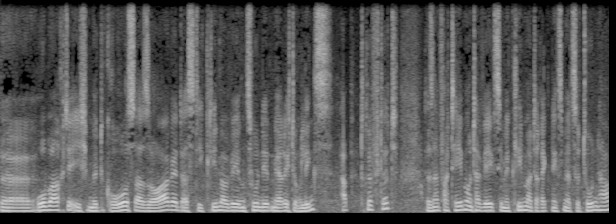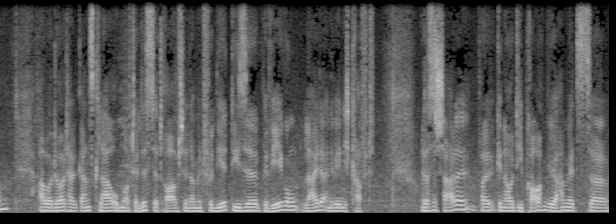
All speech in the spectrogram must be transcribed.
beobachten beobachte ich mit großer Sorge, dass die Klimabewegung zunehmend mehr Richtung links abdriftet. Da sind einfach Themen unterwegs, die mit Klima direkt nichts mehr zu tun haben, aber dort halt ganz klar oben auf der Liste draufstehen. Damit verliert diese Bewegung leider ein wenig Kraft. Und das ist schade, weil genau die brauchen wir. Wir haben jetzt äh,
